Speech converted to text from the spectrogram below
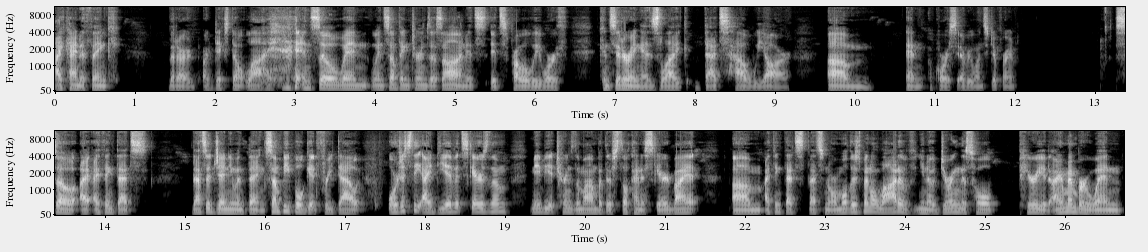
I kind of think that our our dicks don't lie, and so when when something turns us on, it's it's probably worth considering as like that's how we are. Um, and of course, everyone's different. So I, I think that's that's a genuine thing. Some people get freaked out, or just the idea of it scares them. Maybe it turns them on, but they're still kind of scared by it. Um, I think that's that's normal. There's been a lot of you know during this whole period. I remember when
